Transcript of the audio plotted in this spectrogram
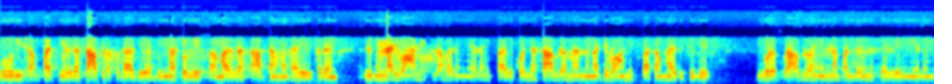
பூரி சப்பாத்தி இதெல்லாம் சாப்பிடக்கூடாது அப்படின்லாம் சொல்லியிருக்காங்க. அதெல்லாம் சாப்பிடாம தான் இருக்கிறேன். இதுக்கு முன்னாடி வாமிட்லாம் வரும் மேடம் இப்போ அது கொஞ்சம் சாப்பிடாம இருந்தங்காட்டி வாமிட் வராம இருக்குது. இவ்வளோ ப்ராப்ளம் என்ன பண்றதுன்னு தெரியலைங்க மேடம்.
